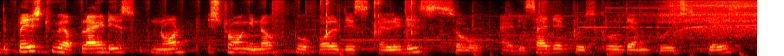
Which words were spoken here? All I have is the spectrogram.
The paste we applied is not strong enough to hold these LEDs so I decided to screw them to its place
